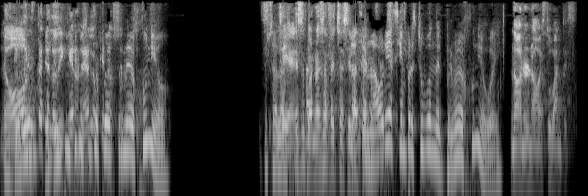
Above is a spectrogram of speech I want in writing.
No, teoría, nunca te lo dijeron, era lo que fue el nosotros- primero de junio. O sea, la, sí, ese- bueno, esa fecha sí la, la tienen, zanahoria siempre estuvo en el primero de junio, güey. No, no, no, estuvo antes,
